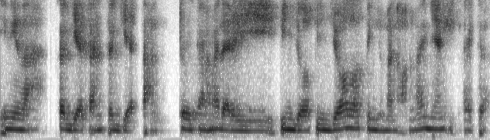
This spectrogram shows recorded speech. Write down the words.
inilah kegiatan-kegiatan, terutama dari pinjol-pinjol pinjaman online yang ilegal.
